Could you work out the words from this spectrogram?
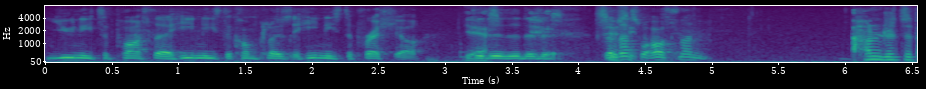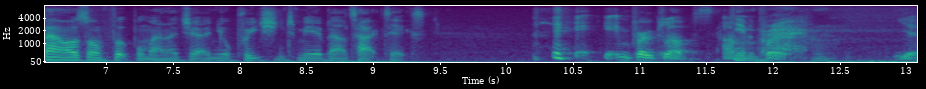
you need to pass there, he needs to come closer, he needs to pressure. Yes. Da-da-da-da-da. So Seriously. that's what Arsenal. Hundreds of hours on Football Manager, and you're preaching to me about tactics. in pro clubs. I'm In- the pro. Yeah.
